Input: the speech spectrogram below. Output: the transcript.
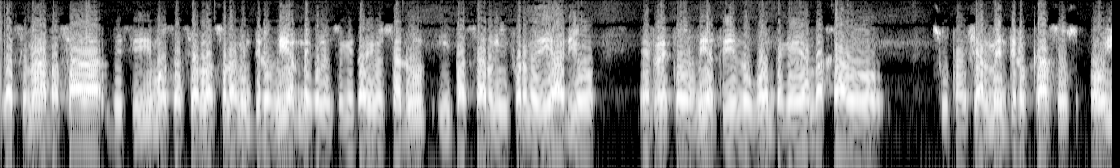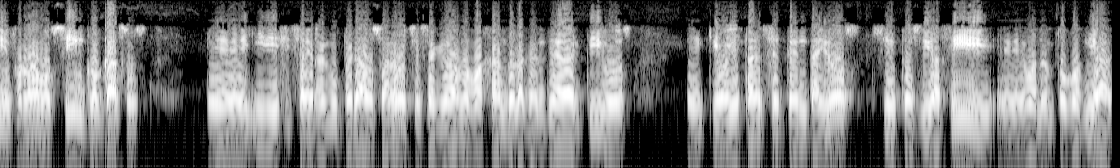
La semana pasada decidimos hacerla solamente los viernes con el secretario de Salud y pasar un informe diario el resto de los días, teniendo en cuenta que habían bajado sustancialmente los casos. Hoy informamos cinco casos eh, y 16 recuperados anoche, o sea que vamos bajando la cantidad de activos eh, que hoy está en 72. Si esto sigue así, eh, bueno, en pocos días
